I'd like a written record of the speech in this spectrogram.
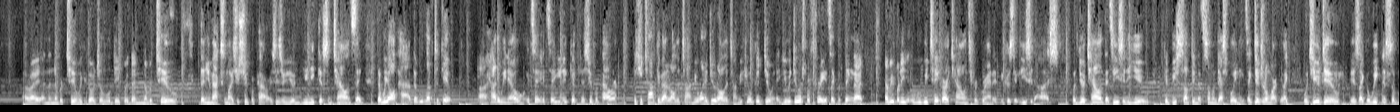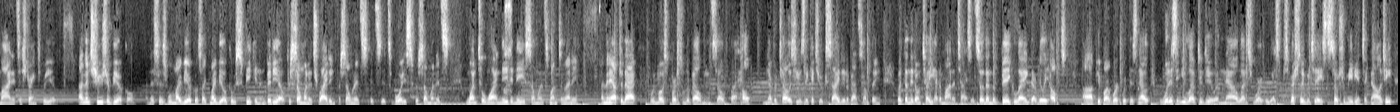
All right. And then number two, we could go into a little deeper. Then number two, then you maximize your superpowers. These are your unique gifts and talents that, that we all have that we love to do. Uh, how do we know it's a it's a unique gift, a superpower? Because you talk about it all the time. You want to do it all the time. You feel good doing it. You would do it for free. It's like the thing that everybody we take our talents for granted because they're easy to us. But your talent that's easy to you could be something that someone desperately needs, like digital marketing. Like what you do is like a weakness of mine. It's a strength for you. And then choose your vehicle. And this is what my vehicle is like. My vehicle is speaking and video. For someone, it's writing. For someone, it's it's it's voice. For someone, it's one to one, knee to knee, someone's one to many. And then after that, what most personal development and self help never tells you is they get you excited about something, but then they don't tell you how to monetize it. So then the big leg that really helped uh, people I work with is now, what is it you love to do? And now let's work, especially with today's social media and technology,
